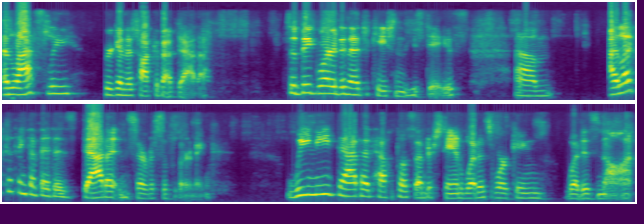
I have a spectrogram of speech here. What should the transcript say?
And lastly, we're going to talk about data. It's a big word in education these days. Um, I like to think of it as data in service of learning. We need data to help us understand what is working, what is not,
